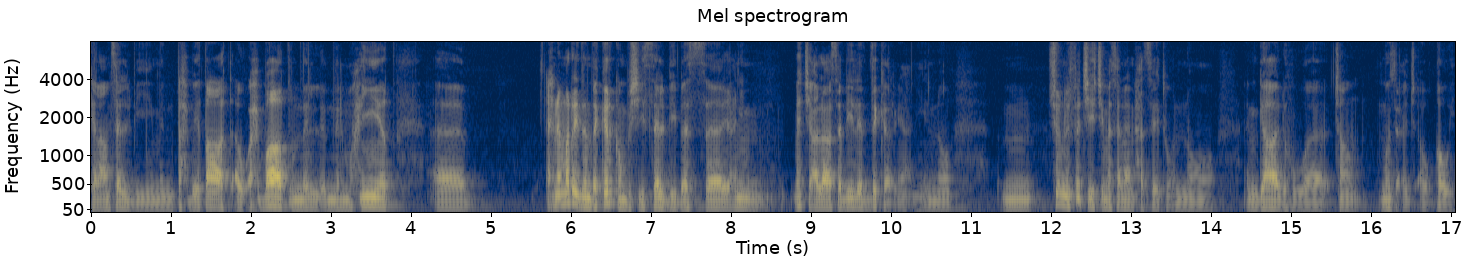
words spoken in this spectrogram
كلام سلبي من تحبيطات أو إحباط من من المحيط. آه، إحنا ما نريد نذكركم بشيء سلبي بس آه، يعني هيك على سبيل الذكر يعني إنه شنو الفتشي مثلا حسيتوا إنه انقال هو كان مزعج أو قوي؟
